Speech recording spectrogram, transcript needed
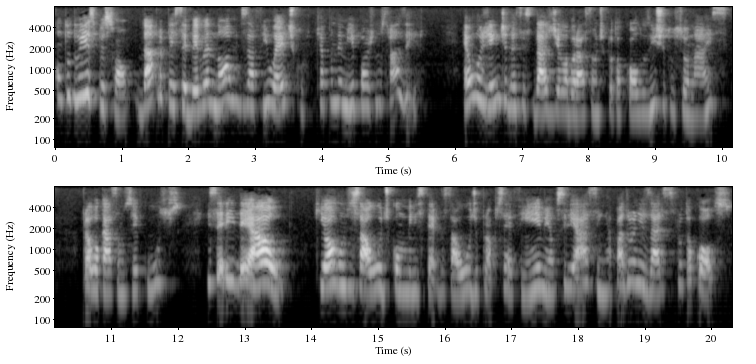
Com tudo isso, pessoal, dá para perceber o enorme desafio ético que a pandemia pode nos trazer. É urgente a necessidade de elaboração de protocolos institucionais para alocação dos recursos e seria ideal que órgãos de saúde, como o Ministério da Saúde e o próprio CFM, auxiliassem a padronizar esses protocolos,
